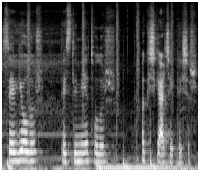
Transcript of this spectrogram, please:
sevgi olur, teslimiyet olur, akış gerçekleşir.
